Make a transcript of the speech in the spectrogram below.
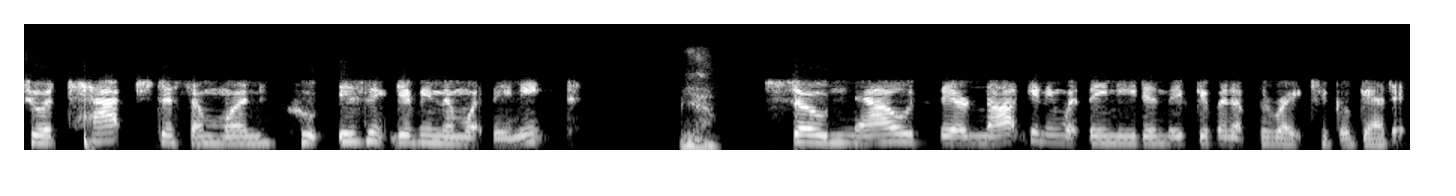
to attach to someone who isn't giving them what they need. Yeah. So now they're not getting what they need and they've given up the right to go get it.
